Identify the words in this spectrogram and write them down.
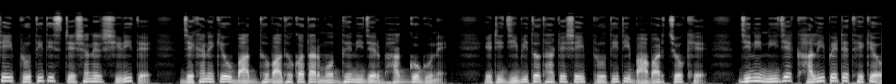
সেই প্রতিটি স্টেশনের সিঁড়িতে, যেখানে কেউ বাধ্যবাধকতার মধ্যে নিজের ভাগ্য গুণে এটি জীবিত থাকে সেই প্রতিটি বাবার চোখে, যিনি নিজে খালি পেটে থেকেও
